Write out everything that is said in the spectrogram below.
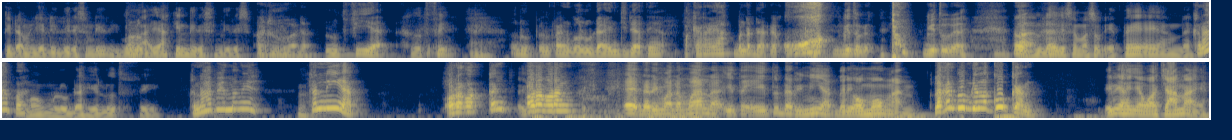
tidak menjadi diri sendiri. Gua nggak yakin diri sendiri seperti aduh itu. ada Lutfi ya. Lutfi, ayo. Aduh, lu pengen gue ludahin jidatnya pakai reak bener dah. Kayak kuok gitu Cuk, gitu ya. Nggak. Anda bisa masuk ITE Anda Kenapa? mau meludahi Lutfi. Kenapa emangnya? Loh. Kan niat. Orang-orang kan orang-orang Eh dari mana-mana ITE itu dari niat, dari omongan. lah kan belum dilakukan. Ini hanya wacana ya.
